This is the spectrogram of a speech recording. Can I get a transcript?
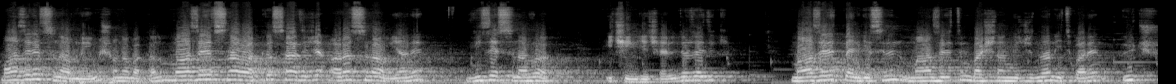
Mazeret sınavı neymiş ona bakalım. Mazeret sınav hakkı sadece ara sınav yani vize sınavı için geçerlidir dedik. Mazeret belgesinin mazeretin başlangıcından itibaren 3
